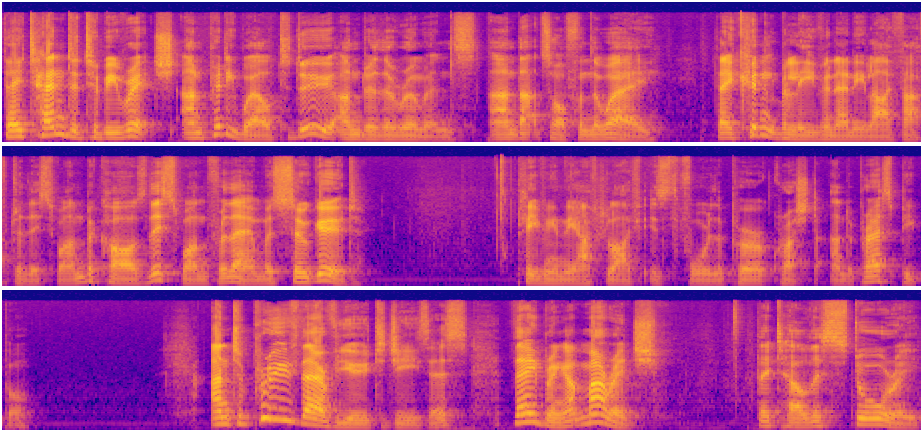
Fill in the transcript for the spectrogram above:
They tended to be rich and pretty well to do under the Romans, and that's often the way. They couldn't believe in any life after this one because this one for them was so good believing in the afterlife is for the poor, crushed, and oppressed people. And to prove their view to Jesus, they bring up marriage. They tell this story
